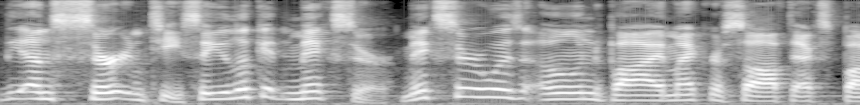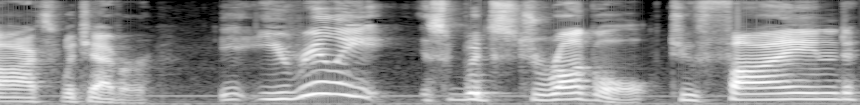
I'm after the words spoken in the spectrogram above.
the uncertainty. So you look at Mixer. Mixer was owned by Microsoft, Xbox, whichever. You really would struggle to find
